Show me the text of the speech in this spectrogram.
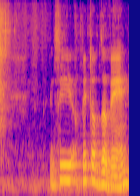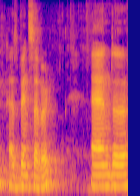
You can see a bit of the vein has been severed and uh,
